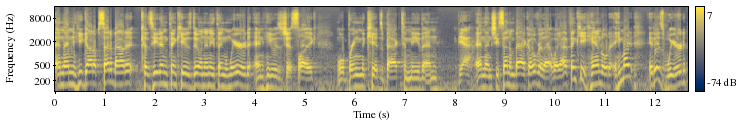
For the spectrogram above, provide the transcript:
And then he got upset about it because he didn't think he was doing anything weird, and he was just like, "Well, bring the kids back to me then." Yeah. and then she sent him back over that way. I think he handled it. He might. It is weird,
